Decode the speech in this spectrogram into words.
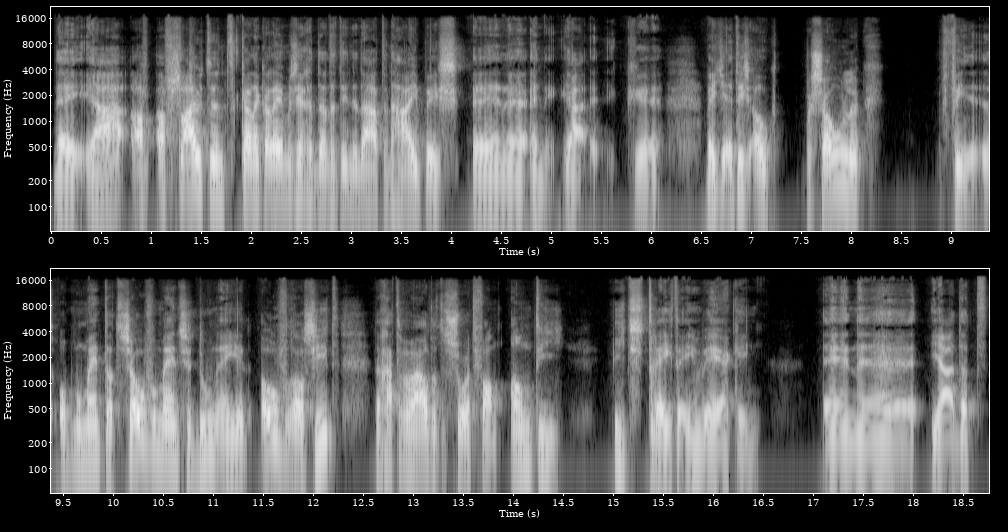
Nee, ja, af- afsluitend kan ik alleen maar zeggen dat het inderdaad een hype is. En, eh, en ja, ik, eh, weet je, het is ook persoonlijk... Op het moment dat zoveel mensen doen en je het overal ziet... dan gaat er mij altijd een soort van anti iets treedt er in werking. En eh, ja, dat,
